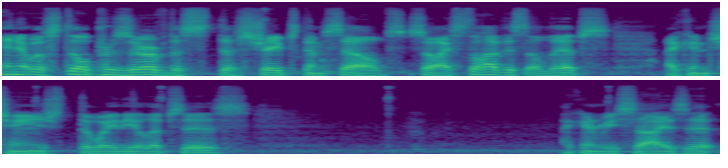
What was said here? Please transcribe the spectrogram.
and it will still preserve the, the shapes themselves. So I still have this ellipse. I can change the way the ellipse is. I can resize it.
